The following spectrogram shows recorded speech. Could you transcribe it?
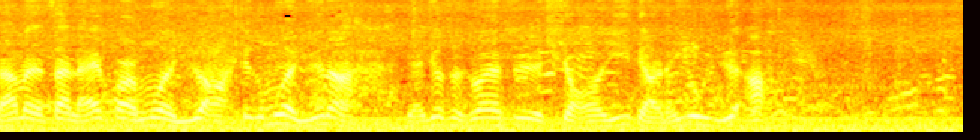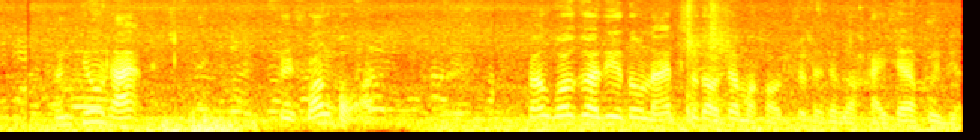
咱们再来一块墨鱼啊，这个墨鱼呢，也就是说是小一点的鱿鱼啊，很清产，很爽口啊，全国各地都难吃到这么好吃的这个海鲜烩饼。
